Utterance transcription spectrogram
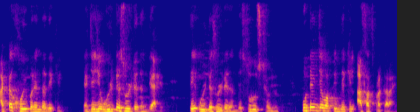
अटक होईपर्यंत देखील त्याचे जे उलटे सुलटे धंदे आहेत ते उलटे सुलटे धंदे सुरूच ठेवले होते. कुटेंच्या बाबतीत देखील असाच प्रकार आहे.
